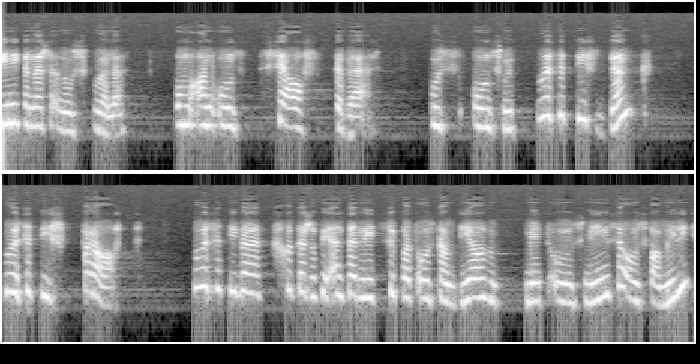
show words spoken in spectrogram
en die kinders in ons skole om aan onsself te werk. Ons ons moet positief dink, positief praat. Positiewe goeders op die internet soek wat ons kan deel met ons mense, ons families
